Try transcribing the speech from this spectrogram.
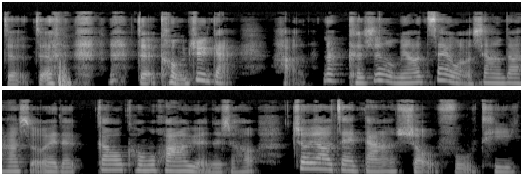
的的的恐惧感。好，那可是我们要再往上到它所谓的高空花园的时候，就要再搭手扶梯。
